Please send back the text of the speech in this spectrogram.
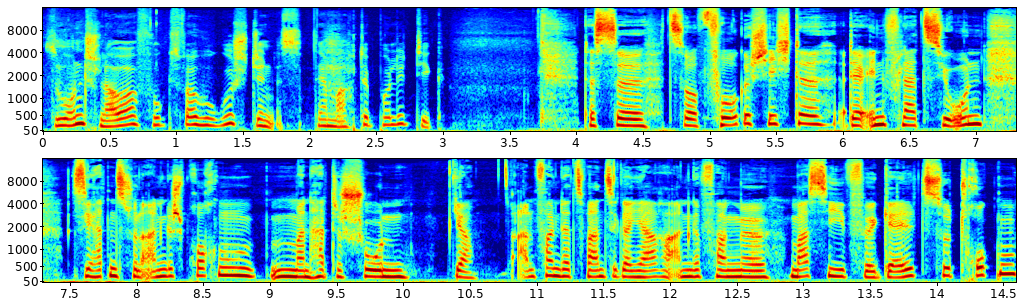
So ein schlauer Fuchs war Hugo Stinnes, der machte Politik. Das äh, zur Vorgeschichte der Inflation. Sie hatten es schon angesprochen, man hatte schon ja, Anfang der 20er Jahre angefangen, massiv Geld zu drucken.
